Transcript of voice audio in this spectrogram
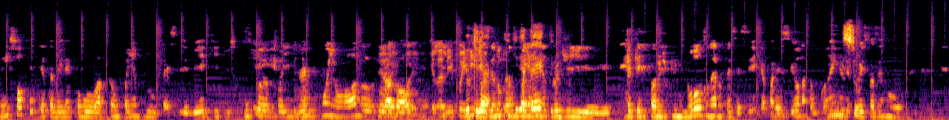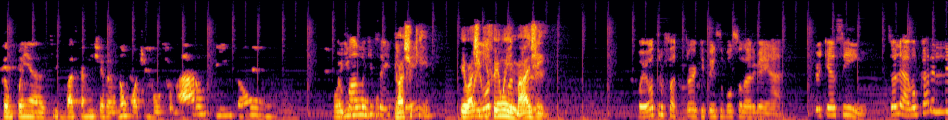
nem só o PT também, né? Como a campanha do PSDB, que desculpa, Sim. foi vergonhoso, Foi, Giraval. foi. Aquilo ali foi Eu queria- Fazendo eu campanha dentro de repertório de criminoso, né? Do PCC, que apareceu na campanha. Isso. Depois fazendo campanha que basicamente era não vote em Bolsonaro. E então. Foi Eu falo um- que isso aí Eu acho também que eu acho Foi que foi uma fator. imagem. foi outro fator que fez o Bolsonaro ganhar. Porque assim, você olhava, o cara ele,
